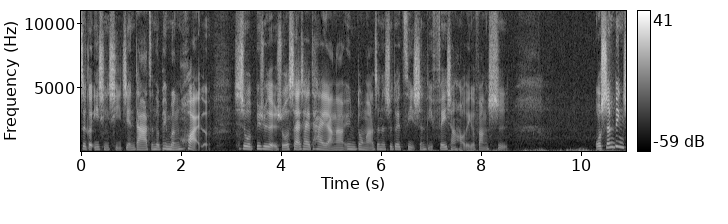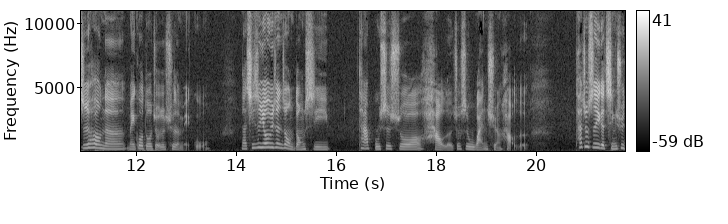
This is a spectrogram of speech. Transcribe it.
这个疫情期间，大家真的被闷坏了。其实我必须得说，晒晒太阳啊，运动啊，真的是对自己身体非常好的一个方式。我生病之后呢，没过多久就去了美国。那其实忧郁症这种东西，它不是说好了就是完全好了，它就是一个情绪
